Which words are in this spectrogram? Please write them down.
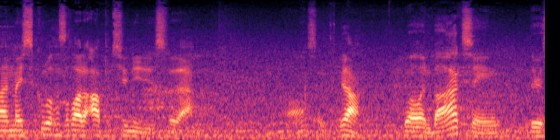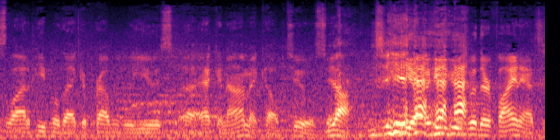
Uh, and my school has a lot of opportunities for that. awesome. Yeah. Well, in boxing, there's a lot of people that could probably use uh, economic help too. So. Yeah. yeah, use with their finances.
